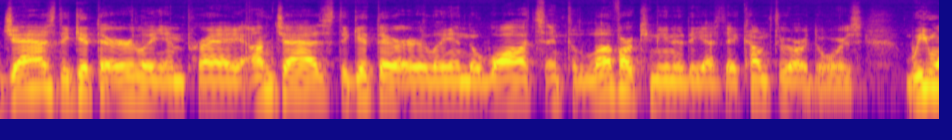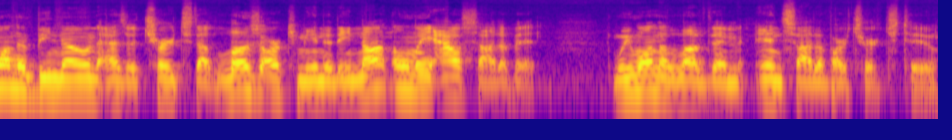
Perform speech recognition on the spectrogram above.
jazzed to get there early and pray. I'm jazzed to get there early and to watch and to love our community as they come through our doors. We want to be known as a church that loves our community, not only outside of it, we want to love them inside of our church too.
